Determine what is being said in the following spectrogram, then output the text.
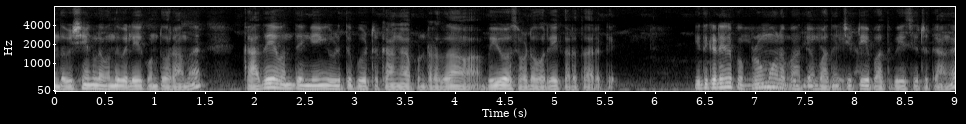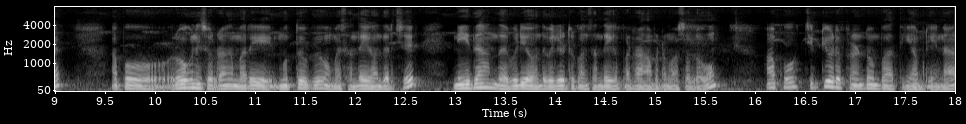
அந்த விஷயங்களை வந்து வெளியே கொண்டு வராமல் கதையை வந்து எங்கெங்கேயும் இழுத்து போயிட்டுருக்காங்க அப்படின்றது தான் வியூவர்ஸோட ஒரே கருத்தாக இருக்குது இதுக்கிடையில் இப்போ ப்ரோமோவில் பார்த்தேன் பார்த்தேன் சிட்டியை பார்த்து பேசிகிட்டு இருக்காங்க. அப்போது ரோகிணி சொல்கிறாங்க மாதிரி முத்துவுக்கு உண்மை சந்தேகம் வந்துருச்சு. நீ தான் அந்த வீடியோ வந்து வெளியிட்டிருக்கோன்னு சந்தேகப்படுறான் அப்படின்ற மாதிரி சொல்லவும். அப்போது சிட்டியோட ஃப்ரெண்டும் பார்த்தீங்க அப்படின்னா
